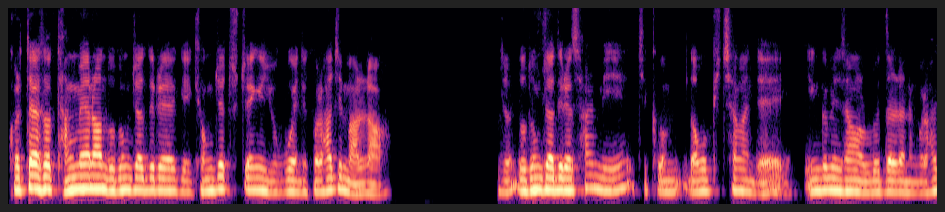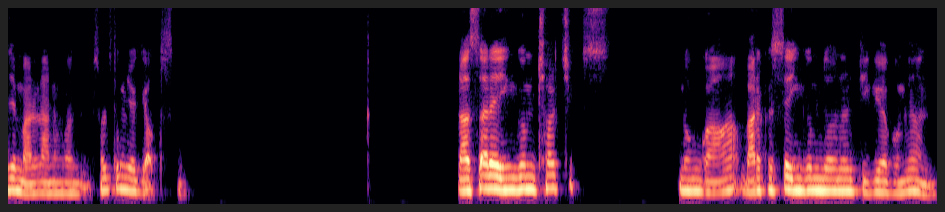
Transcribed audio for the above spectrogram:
그렇다 해서 당면한 노동자들에게 경제 투쟁의 요구가 있는데 그걸 하지 말라. 노동자들의 삶이 지금 너무 비참한데 임금 인상을 올려달라는 걸 하지 말라는 건 설득력이 없습니다. 라살의 임금 철칙 론과 마르크스의 임금론을 비교해 보면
